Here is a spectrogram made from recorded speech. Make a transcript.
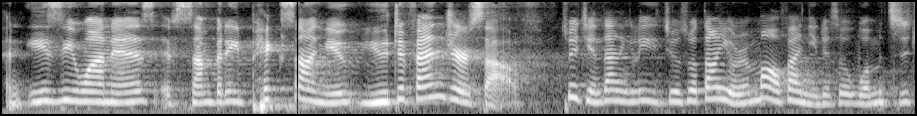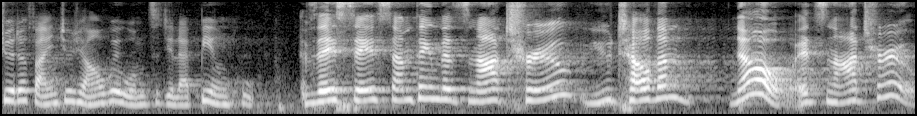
An easy one is if somebody picks on you, you defend yourself. 最简单的一个例子就是说，当有人冒犯你的时候，我们直觉的反应就想要为我们自己来辩护。If they say something that's not true, you tell them, no, it's not true.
